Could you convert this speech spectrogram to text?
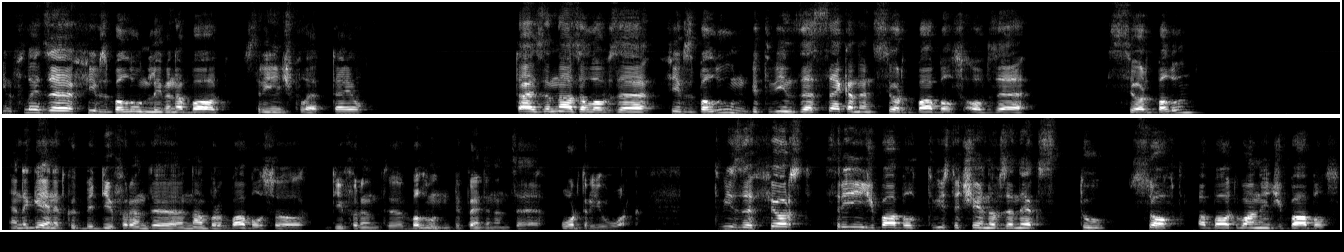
Inflate the fifth balloon, leaving about 3 inch flat tail. Tie the nozzle of the fifth balloon between the second and third bubbles of the third balloon. And again, it could be different uh, number of bubbles or different uh, balloon, depending on the order you work. Twist the first 3 inch bubble, twist a chain of the next two soft, about 1 inch bubbles.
